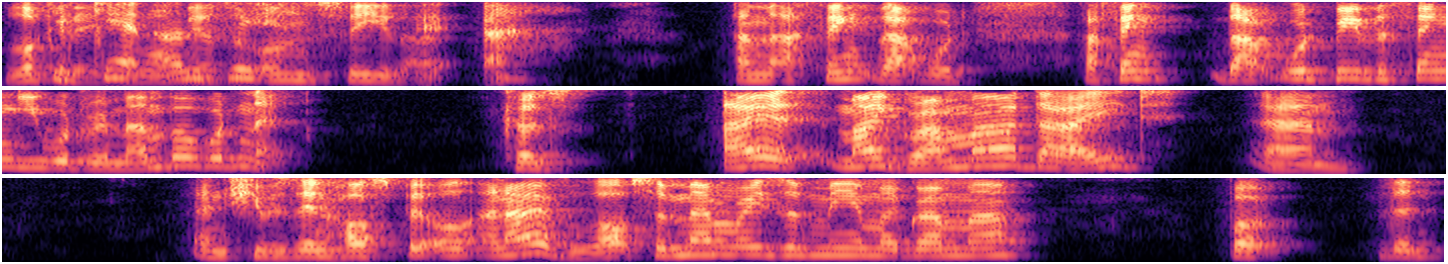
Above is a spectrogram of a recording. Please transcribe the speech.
look at it, you won't be able to unsee that. And I think that would, I think that would be the thing you would remember, wouldn't it? Because I, my grandma died, um, and she was in hospital, and I have lots of memories of me and my grandma. But the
